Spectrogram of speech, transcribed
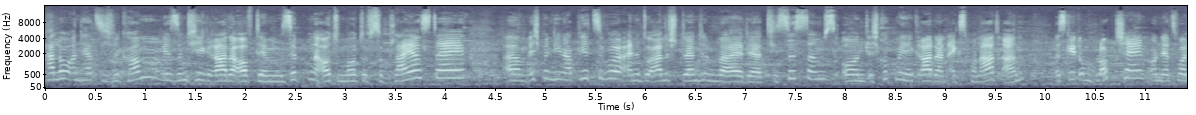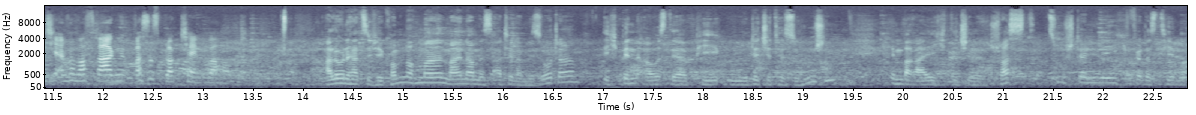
Hallo und herzlich willkommen. Wir sind hier gerade auf dem siebten Automotive Suppliers Day. Ähm, ich bin Dina Pirzivol, eine duale Studentin bei der T-Systems und ich gucke mir hier gerade ein Exponat an. Es geht um Blockchain und jetzt wollte ich einfach mal fragen, was ist Blockchain überhaupt? Hallo und herzlich willkommen nochmal. Mein Name ist Attila Misota. Ich bin aus der PU Digital Solution im Bereich Digital Trust zuständig für das Thema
